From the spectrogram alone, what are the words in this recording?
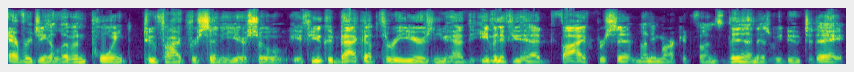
averaging 11.25 percent a year. So, if you could back up three years and you had the, even if you had five percent money market funds then, as we do today,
